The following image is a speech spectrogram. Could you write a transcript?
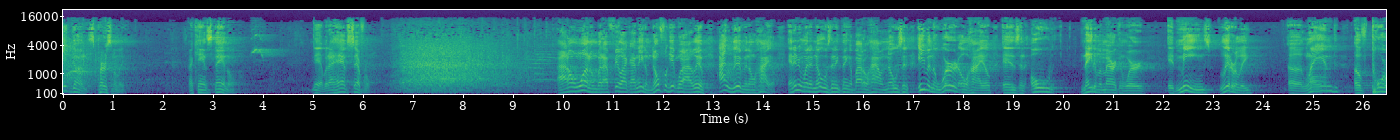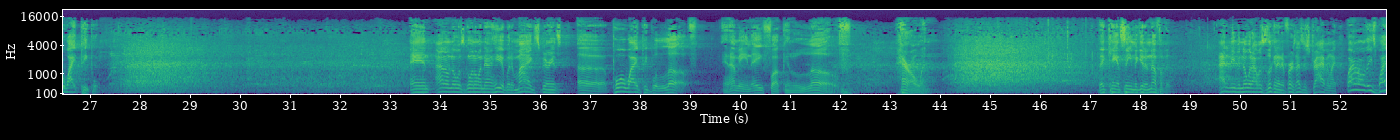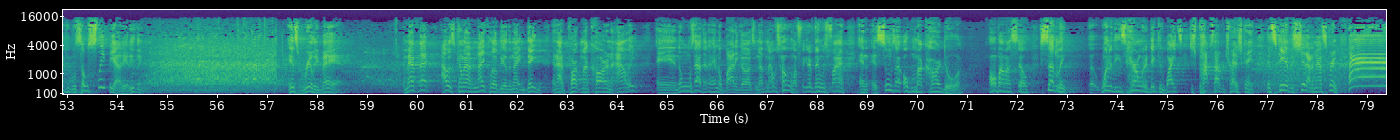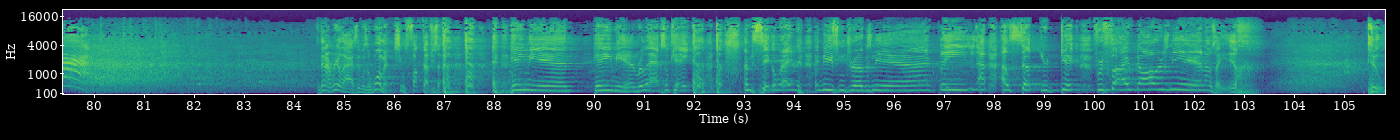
Hate guns personally. I can't stand them. Yeah, but I have several. I don't want them, but I feel like I need them. Don't forget where I live. I live in Ohio. And anyone that knows anything about Ohio knows that even the word Ohio is an old Native American word. It means literally a land of poor white people. And I don't know what's going on down here, but in my experience, uh, poor white people love, and I mean they fucking love heroin. they can't seem to get enough of it. I didn't even know what I was looking at at first. I was just driving like, why are all these white people so sleepy out here? These things. it's really bad. As a matter of fact, I was coming out of a nightclub the other night in Dayton, and I'd parked my car in the alley, and no one was out there. I didn't have no bodyguards or nothing. I was home. I figured everything was fine. And as soon as I opened my car door, all by myself, suddenly uh, one of these heroin addicted whites just pops out of a trash can. It scared the shit out of me. I screamed, ah! And then I realized it was a woman. She was fucked up. She said, Hey, man. Hey, man, relax, okay? I'm sick, all right? I need some drugs, man. Please, I'll suck your dick for $5, man. I was like, ugh. Two.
